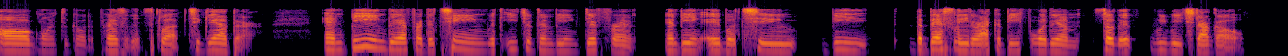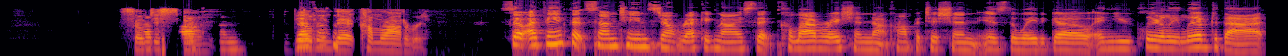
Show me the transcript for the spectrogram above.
all going to go to President's Club together. and being there for the team with each of them being different and being able to be the best leader I could be for them so that we reached our goal. So That's just um, awesome. Building that camaraderie. So I think that some teams don't recognize that collaboration, not competition, is the way to go. And you clearly lived that.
